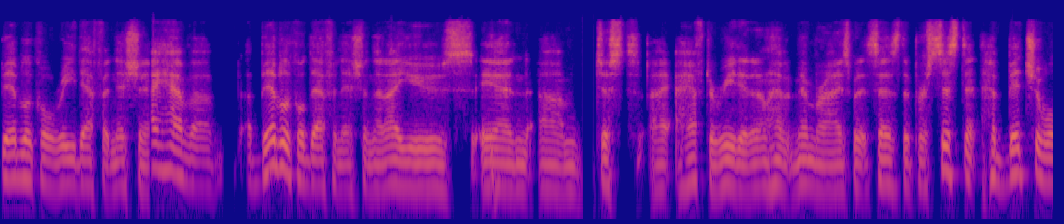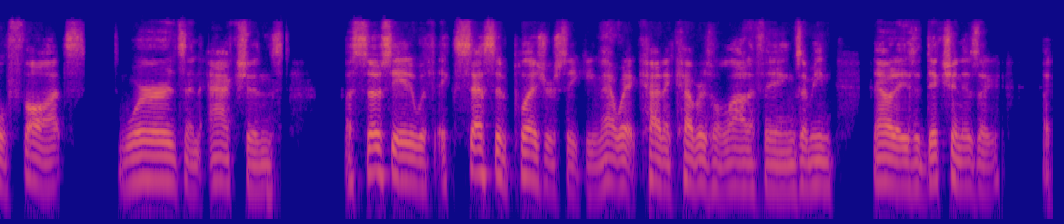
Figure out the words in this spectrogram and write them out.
biblical redefinition. I have a, a biblical definition that I use, and um, just I, I have to read it. I don't have it memorized, but it says the persistent habitual thoughts words, and actions associated with excessive pleasure seeking. That way, it kind of covers a lot of things. I mean, nowadays, addiction is a a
